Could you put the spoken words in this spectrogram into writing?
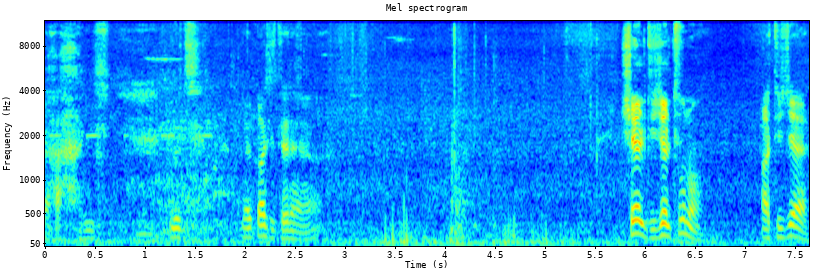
야, 이- 이거 참몇 가지 되네. 쉘 디젤 투노, 아 디젤.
